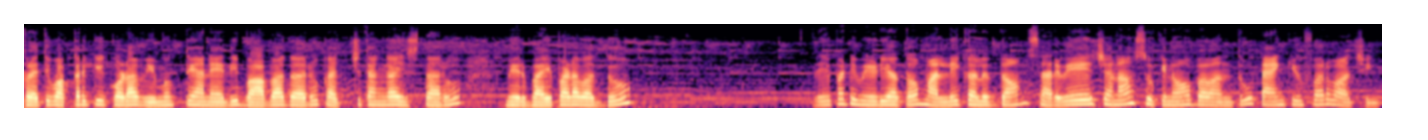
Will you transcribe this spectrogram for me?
ప్రతి ఒక్కరికి కూడా విముక్తి అనేది బాబా గారు ఖచ్చితంగా ఇస్తారు. మీరు భయపడవద్దు. రేపటి వీడియోతో మళ్ళీ కలుద్దాం. సర్వేచన సుఖినోభవంతు థ్యాంక్ యూ ఫర్ వాచింగ్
